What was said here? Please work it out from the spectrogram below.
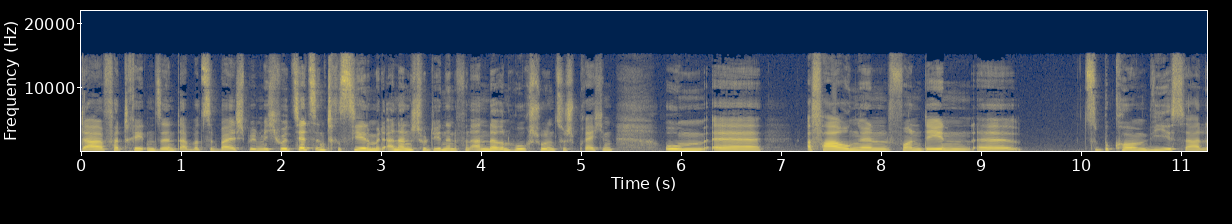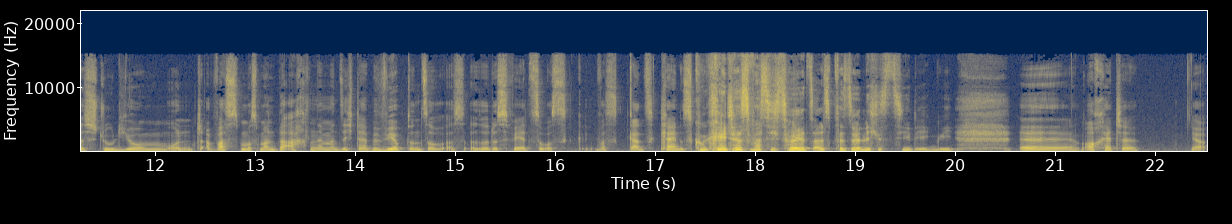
da vertreten sind, aber zum Beispiel, mich würde es jetzt interessieren, mit anderen Studierenden von anderen Hochschulen zu sprechen, um äh, Erfahrungen von denen äh, zu bekommen, wie ist da das Studium und was muss man beachten, wenn man sich da bewirbt und sowas. Also das wäre jetzt sowas was ganz kleines, konkretes, was ich so jetzt als persönliches Ziel irgendwie äh, auch hätte. Ja.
